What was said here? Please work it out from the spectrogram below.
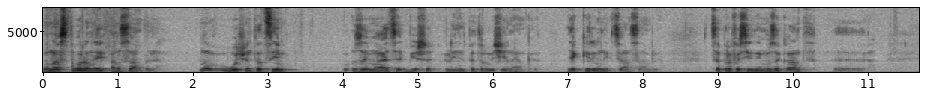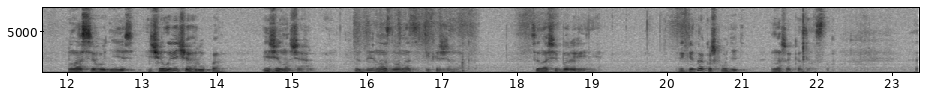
У нас створений ансамбль. Ну, в общем-то, цим займається більше Леонід Петрович Яненко, як керівник цього ансамблю. Це професійний музикант. Е, У нас сьогодні є і чоловіча група, і жіноча група. Людей. У нас 12 тільки жінок. Це наші берегині, які також ходять в наше козацтво. Е,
